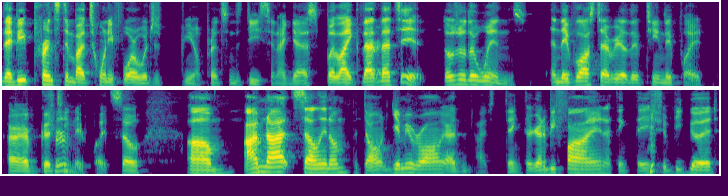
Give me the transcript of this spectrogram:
they beat Princeton by 24, which is you know Princeton's decent, I guess. But like that, Right. that's it. Those are their wins, and they've lost to every other team they've played or every good Sure. team they've played. So, um, I'm not selling them. Don't get me wrong. I, I think they're gonna be fine. I think they should be good,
